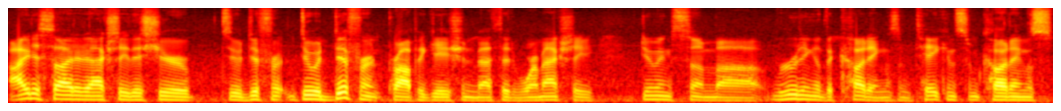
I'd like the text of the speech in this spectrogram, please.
I decided actually this year to different, do a different propagation method where I'm actually doing some uh, rooting of the cuttings. I'm taking some cuttings,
